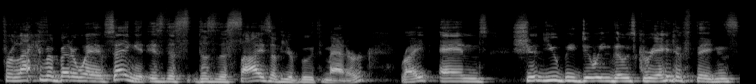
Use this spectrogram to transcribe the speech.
for lack of a better way of saying it, is this does the size of your booth matter, right? And should you be doing those creative things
